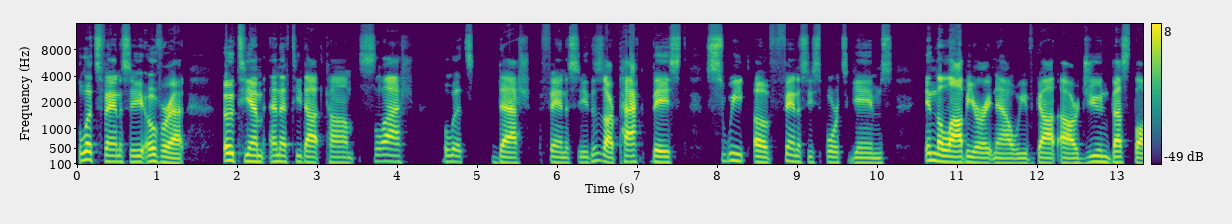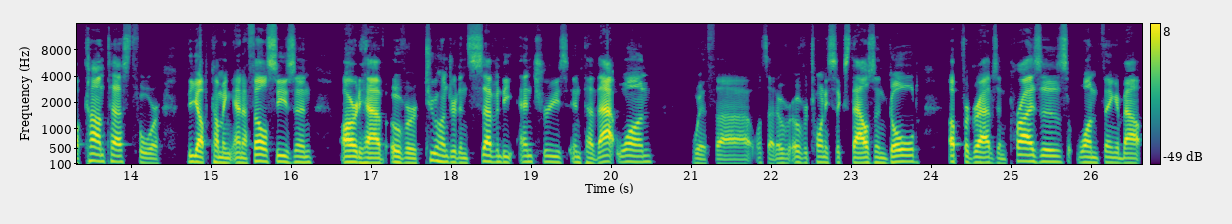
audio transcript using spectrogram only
Blitz Fantasy over at otmnft.com slash blitz dash fantasy. This is our pack based suite of fantasy sports games in the lobby right now. We've got our June best ball contest for the upcoming NFL season. Already have over 270 entries into that one with uh what's that over over 26,000 gold up for grabs and prizes. One thing about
